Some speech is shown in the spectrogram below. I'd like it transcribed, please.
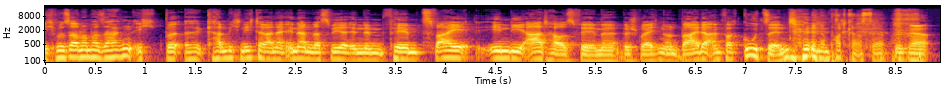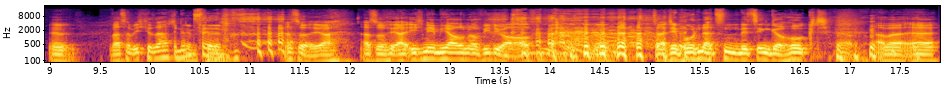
ich muss auch nochmal sagen, ich äh, kann mich nicht daran erinnern, dass wir in dem Film zwei Indie-Arthouse-Filme besprechen und beide einfach gut sind. In einem Podcast, ja. ja. Äh, was habe ich gesagt? In dem Film. Achso, ja. Also ja, ich nehme hier auch noch Video auf. Seit dem hundertsten ein bisschen gehuckt. Ja. Aber äh,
